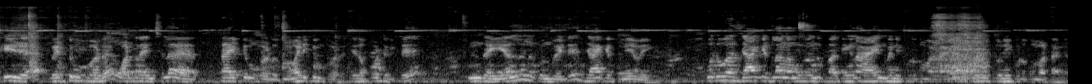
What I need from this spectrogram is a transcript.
கீழே வெட்டும் கோடு ஒன்றரை இன்ச்சில் தைக்கும் கோடு மடிக்கும் கோடு. இதை போட்டுக்கிட்டு இந்த எல்லில் கொண்டு போயிட்டு ஜாக்கெட் துணியை வைங்க. பொதுவாக ஜாக்கெட்லாம் நமக்கு வந்து பார்த்தீங்கன்னா அயன் பண்ணி கொடுக்க மாட்டாங்க புது துணி கொடுக்க மாட்டாங்க.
